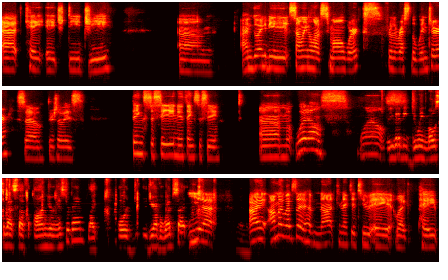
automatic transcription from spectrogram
at KHDG. Um, I'm going to be selling a lot of small works for the rest of the winter. So there's always things to see, new things to see. Um, what else? What else? Are you going to be doing most of that stuff on your Instagram? Like, or do you have a website? Yeah. I on my website I have not connected to a like pay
